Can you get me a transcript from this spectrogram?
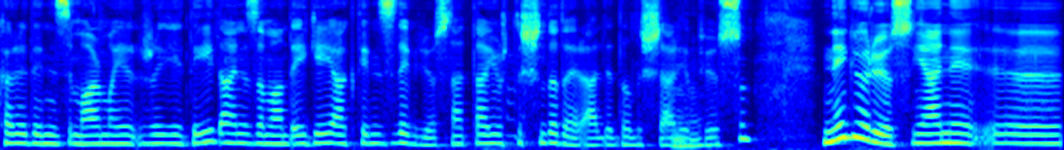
Karadeniz'i, Marmara'yı değil aynı zamanda Ege'yi, Akdeniz'i de biliyorsun. Hatta yurt dışında da herhalde dalışlar Hı hı. yapıyorsun. Ne görüyorsun? Yani e,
